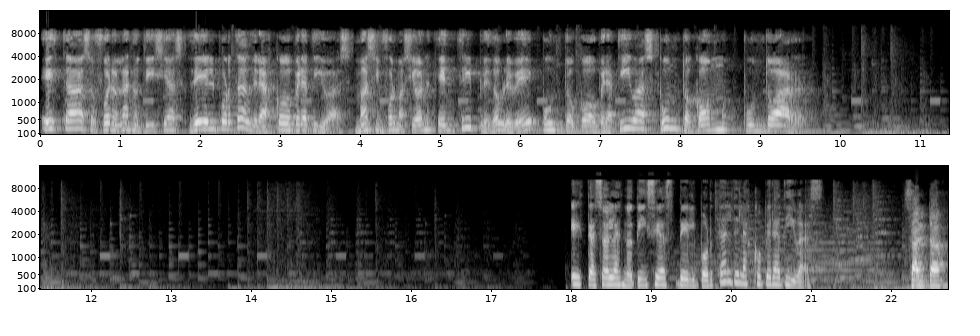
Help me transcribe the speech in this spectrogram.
Estas fueron las noticias del portal de las cooperativas. Más información en www.cooperativas.com.ar. Estas son las noticias del portal de las cooperativas. Salta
